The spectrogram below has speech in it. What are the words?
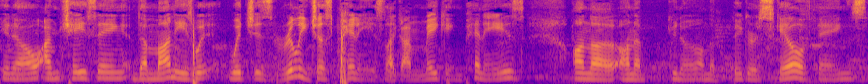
You know, I'm chasing the monies, which, is really just pennies. Like I'm making pennies on the on a you know on the bigger scale of things.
